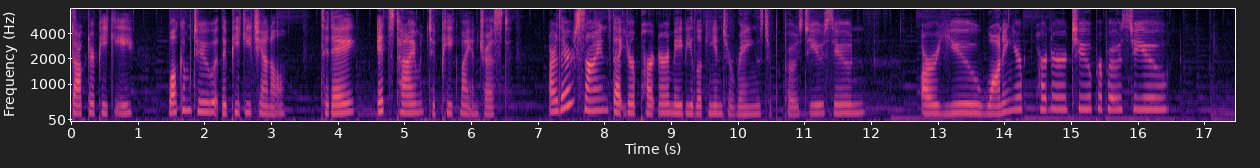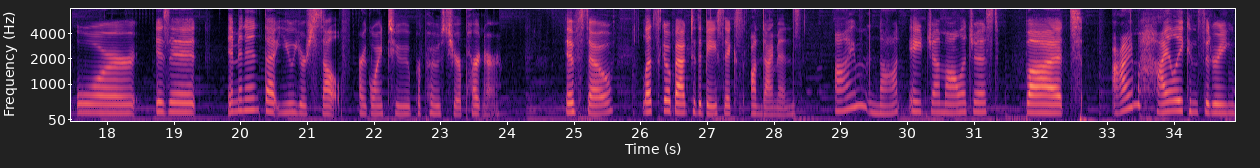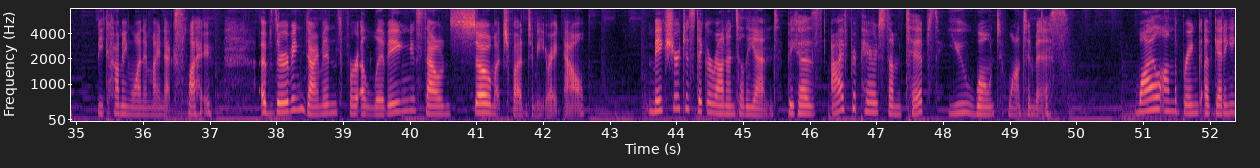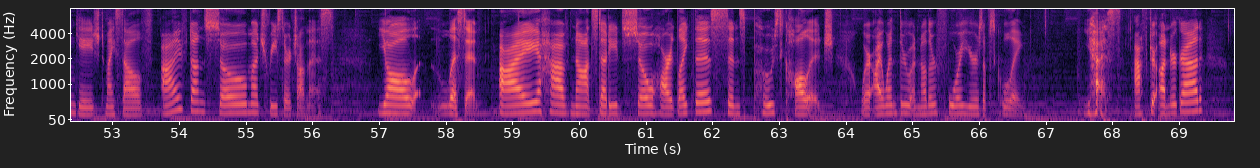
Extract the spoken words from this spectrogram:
Dr. Pique. Welcome to the Pique channel. Today, it's time to pique my interest. Are there signs that your partner may be looking into rings to propose to you soon? Are you wanting your partner to propose to you? Or is it imminent that you yourself are going to propose to your partner? If so, let's go back to the basics on diamonds. I'm not a gemologist, but I'm highly considering becoming one in my next life. Observing diamonds for a living sounds so much fun to me right now. Make sure to stick around until the end because I've prepared some tips you won't want to miss. While on the brink of getting engaged myself, I've done so much research on this. Y'all, listen, I have not studied so hard like this since post college, where I went through another four years of schooling. Yes, after undergrad,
